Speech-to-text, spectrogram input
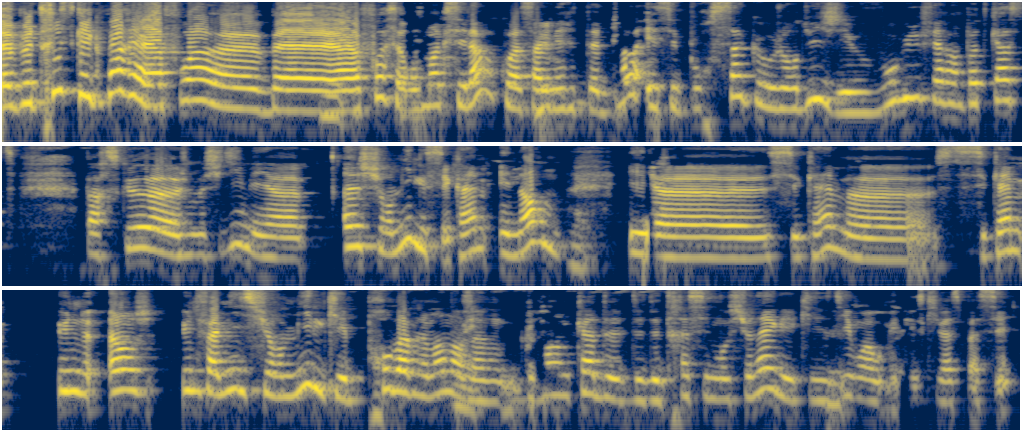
un peu triste quelque part et à la fois, euh, ben, à la fois, c'est heureusement que c'est là, quoi. Ça le mérite d'être là. Et c'est pour ça qu'aujourd'hui, j'ai voulu faire un podcast parce que euh, je me suis dit, mais 1 sur 1000, c'est quand même énorme. Et c'est quand même, c'est quand même une, un, une famille sur mille qui est probablement dans un grand cas de, de, détresse émotionnelle et qui se dit waouh mais qu'est-ce qui va se passer?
